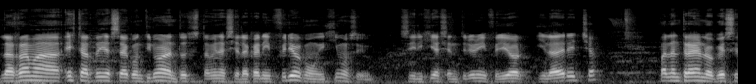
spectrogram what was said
La rama, esta arteria se va a continuar entonces también hacia la cara inferior, como dijimos, se, dirigía hacia anterior, inferior y la derecha, para entrar en lo que es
